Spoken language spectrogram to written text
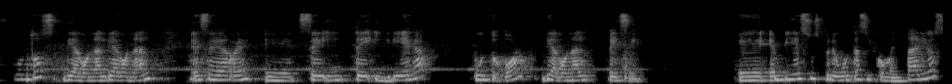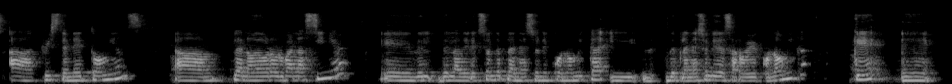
eh, puntos diagonal diagonal eh, srcity.org diagonal pc. Eh, envíe sus preguntas y comentarios a Christine Tomians, um, planadora urbana senior eh, de, la Dirección de Planeación Económica y de Planeación y Desarrollo Económica, que eh,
